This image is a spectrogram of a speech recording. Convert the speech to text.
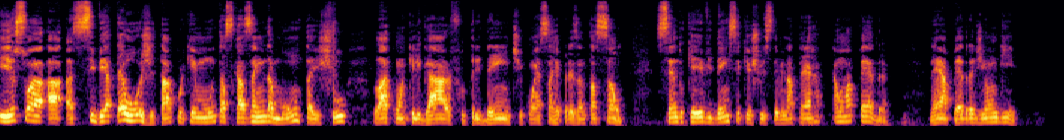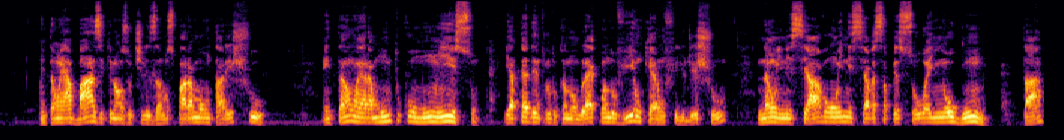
E isso a, a, a, se vê até hoje, tá? Porque muitas casas ainda montam Exu lá com aquele garfo, tridente, com essa representação. Sendo que a evidência que Exu esteve na Terra é uma pedra, né? A pedra de Yonggi. Então é a base que nós utilizamos para montar Exu. Então era muito comum isso, e até dentro do candomblé, quando viam que era um filho de Exu, não iniciavam ou iniciava essa pessoa em Ogum, tá?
